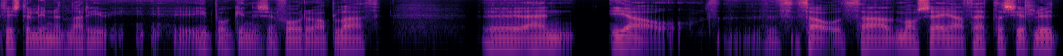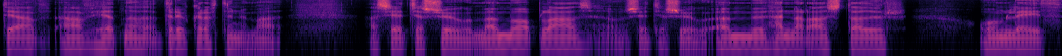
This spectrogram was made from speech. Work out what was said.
fyrstu línurnar í, í bókinni sem fóru á blað. Uh, en já þá, það má segja að þetta sé hluti af, af hérna drivkraftinum að, að setja sögu mömmu á blað setja sögu ömmu, hennar aðstæður og um leið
